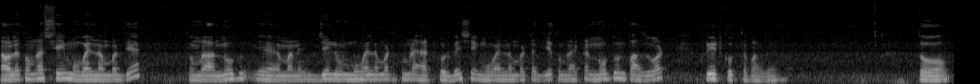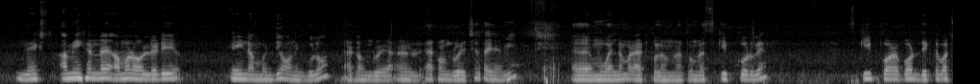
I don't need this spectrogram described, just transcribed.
তাহলে তোমরা সেই মোবাইল নাম্বার দিয়ে তোমরা নতুন মানে যে মোবাইল নাম্বারটা তোমরা অ্যাড করবে, সেই মোবাইল নাম্বারটা দিয়ে তোমরা একটা নতুন পাসওয়ার্ড ক্রিয়েট করতে পারবে। তো নেক্সট আমি এখানটায় আমার অলরেডি এই নাম্বার দিয়ে অনেকগুলো অ্যাকাউন্ট অ্যাকাউন্ট রয়েছে, তাই আমি মোবাইল নাম্বার অ্যাড করলাম না। তোমরা স্কিপ করবে। স্কিপ করার পর দেখতে পাচ্ছ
